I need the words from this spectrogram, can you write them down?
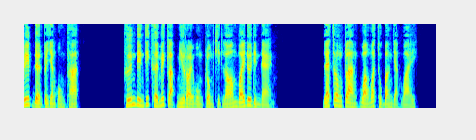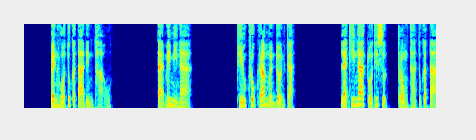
รีบเดินไปยังองค์พระ พื้นดินที่เคยไม่กลับมีรอยวงกลมขีดล้อมไว้ด้วยดินแดง และตรงกลางวางวัตถุบางอย่างไว้ เป็นหัวตุ๊กตาดินเผา แต่ไม่มีหน้า ผิวครุกร้ำเหมือนโดนกัด และที่น่ากลัวที่สุดตรงฐานตุ๊กตา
